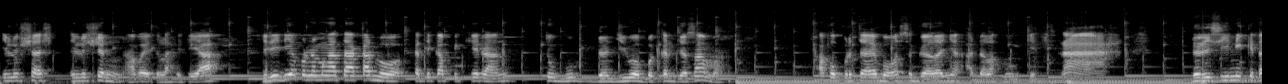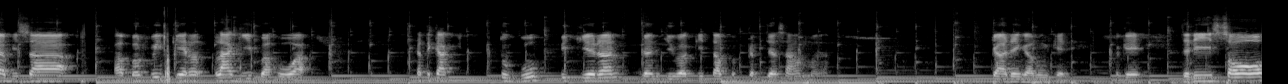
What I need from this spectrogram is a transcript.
illusion illusion apa itulah itu ya jadi dia pernah mengatakan bahwa ketika pikiran tubuh dan jiwa bekerja sama, aku percaya bahwa segalanya adalah mungkin. Nah, dari sini kita bisa uh, berpikir lagi bahwa ketika tubuh, pikiran, dan jiwa kita bekerja sama, gak ada yang gak mungkin. Oke, okay? jadi so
